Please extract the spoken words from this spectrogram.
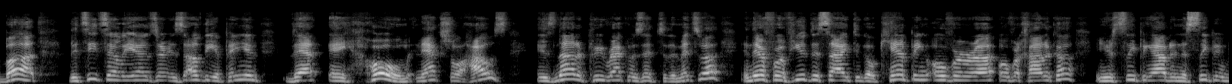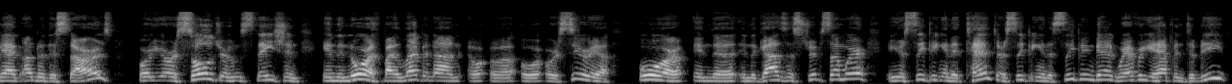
But the Tzitz Eliezer is of the opinion that a home, an actual house, is not a prerequisite to the mitzvah, and therefore, if you decide to go camping over uh, over Hanukkah and you're sleeping out in a sleeping bag under the stars, or you're a soldier who's stationed in the north by Lebanon or, or, or, or Syria, or in the in the Gaza Strip somewhere, and you're sleeping in a tent or sleeping in a sleeping bag wherever you happen to be,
